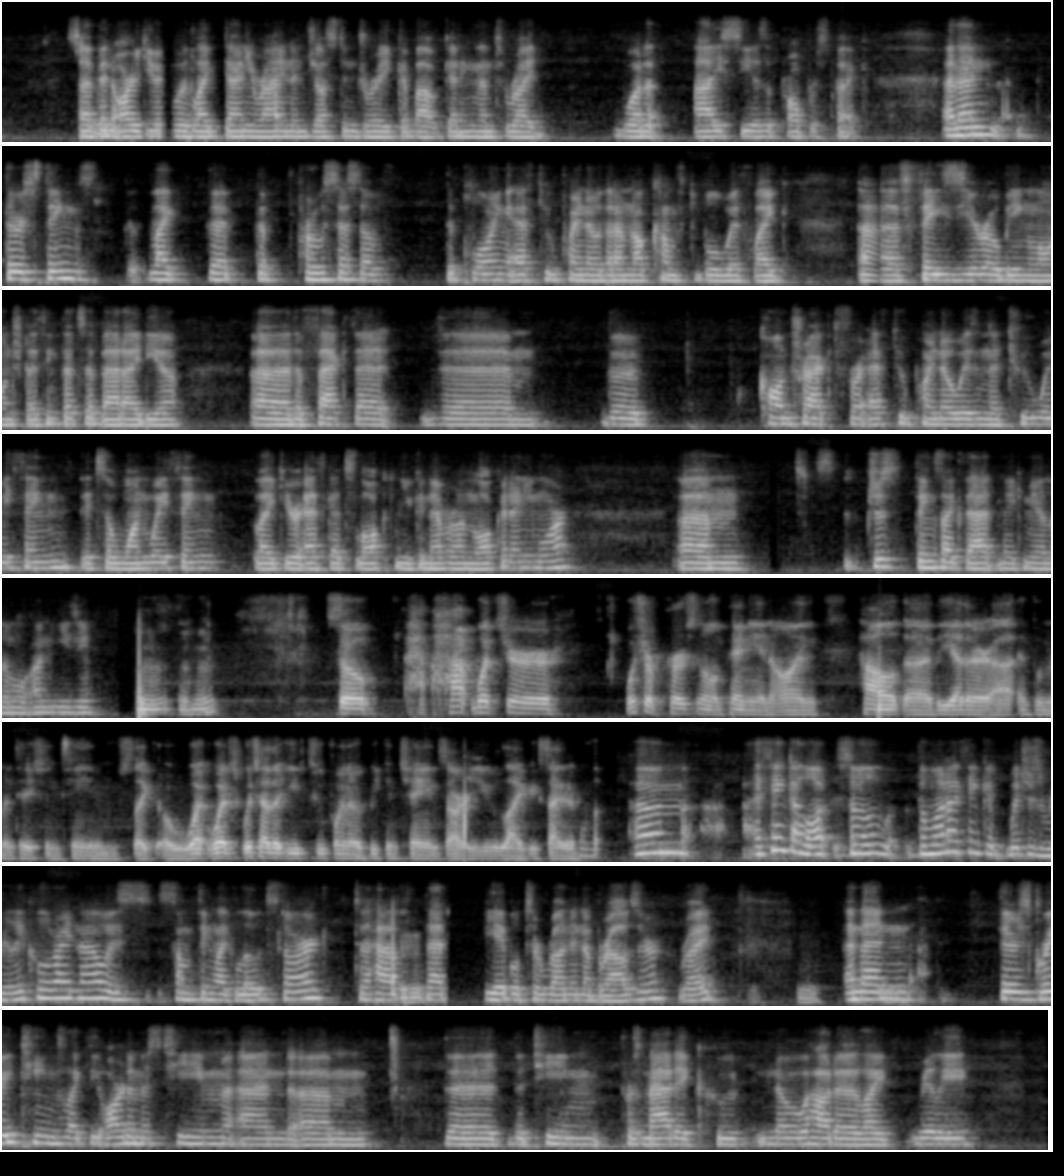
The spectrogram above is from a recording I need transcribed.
So I've been arguing with like Danny Ryan and Justin Drake about getting them to write what I see as a proper spec. And then there's things like the the process of deploying ETH 2.0 that I'm not comfortable with, like uh, Phase Zero being launched. I think that's a bad idea. Uh, the fact that the um, the contract for ETH 2.0 isn't a two-way thing; it's a one-way thing. Like your ETH gets locked and you can never unlock it anymore. Um, just things like that make me a little uneasy. Mm-hmm. So, how, what's your what's your personal opinion on how uh, the other uh, implementation teams, like uh, what which which other ETH 2.0 beacon chains are you like excited about? Um, I think a lot. So the one I think which is really cool right now is something like Lodestar to have Mhm. that be able to run in a browser, right? Mhm. And then there's great teams like the Artemis team and um, the the team Prysmatic who know how to like really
